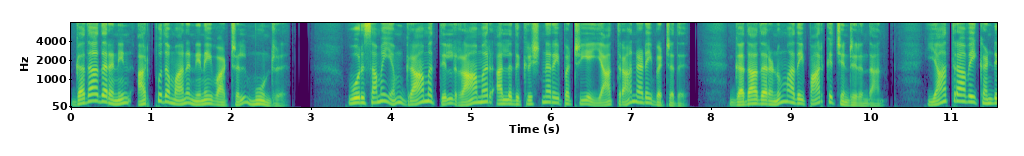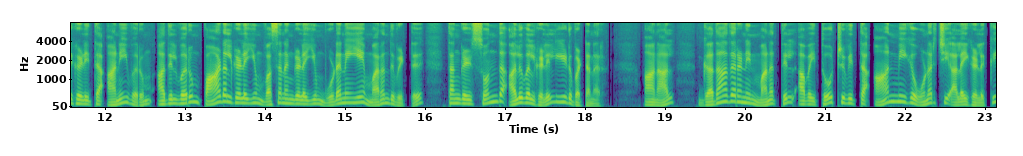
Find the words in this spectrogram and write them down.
கதாதரனின் அற்புதமான நினைவாற்றல் மூன்று. ஒரு சமயம் கிராமத்தில் ராமர் அல்லது கிருஷ்ணரை பற்றிய யாத்ரா நடைபெற்றது. கதாதரனும் அதை பார்க்கச் சென்றிருந்தான். யாத்ராவை கண்டுகளித்த அனைவரும் அதில் வரும் பாடல்களையும் வசனங்களையும் உடனேயே மறந்துவிட்டு தங்கள் சொந்த அலுவல்களில் ஈடுபட்டனர். ஆனால் கதாதரனின் மனத்தில் அவை தோற்றுவித்த ஆன்மீக உணர்ச்சி அலைகளுக்கு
